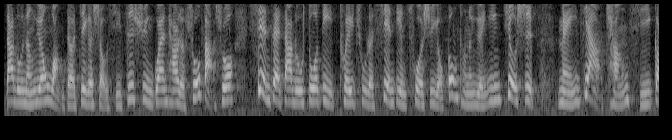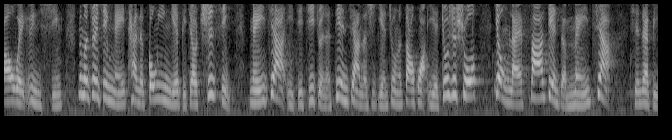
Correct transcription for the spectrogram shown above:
大陆能源网的这个首席资讯官他的说法，说现在大陆多地推出了限电措施，有共同的原因就是煤价长期高位运行。那么最近煤炭的供应也比较吃紧，煤价以及基准的电价呢是严重的倒挂，也就是说用来发电的煤价现在比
